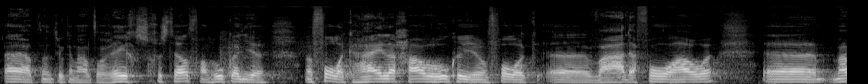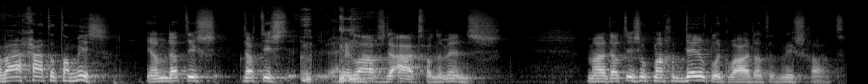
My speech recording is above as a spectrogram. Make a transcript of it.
Hij had natuurlijk een aantal regels gesteld van hoe kan je een volk heilig houden, hoe kun je een volk eh, waardevol houden. Eh, maar waar gaat het dan mis? Ja, maar dat is, dat is helaas de aard van de mens. Maar dat is ook maar gedeeltelijk waar dat het misgaat.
